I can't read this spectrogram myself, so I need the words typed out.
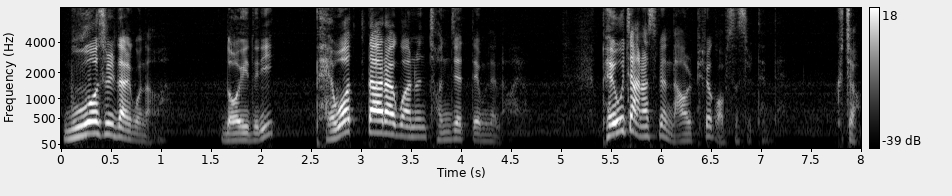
무엇을 달고 나와? 너희들이 배웠다라고 하는 전제 때문에 나와요. 배우지 않았으면 나올 필요가 없었을 텐데. 그죠?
